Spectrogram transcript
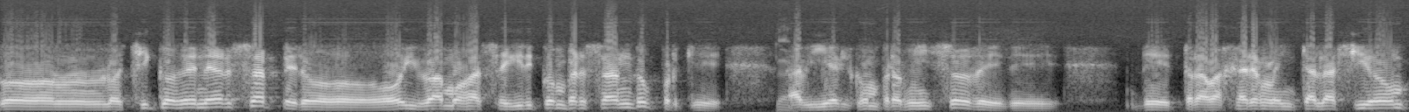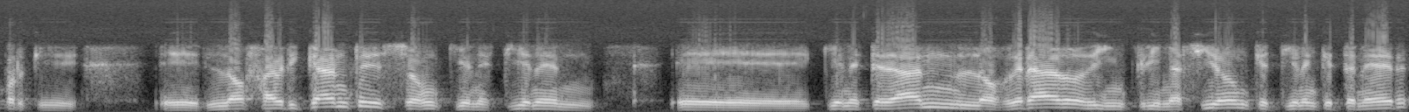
con los chicos de NERSA, pero hoy vamos a seguir conversando porque había el compromiso de, de, trabajar en la instalación porque eh, los fabricantes son quienes tienen, eh, quienes te dan los grados de inclinación que tienen que tener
